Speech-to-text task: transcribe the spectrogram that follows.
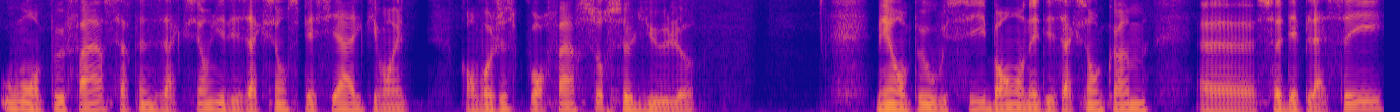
où on peut faire certaines actions. Il y a des actions spéciales qui vont qu'on va juste pouvoir faire sur ce lieu-là. Mais on peut aussi, bon, on a des actions comme euh, se déplacer,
